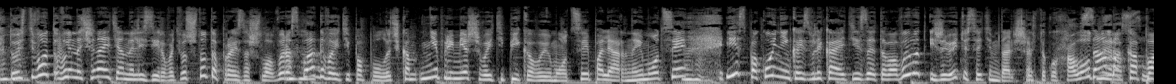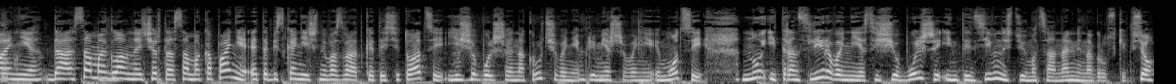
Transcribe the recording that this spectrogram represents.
Угу. То есть вот вы начинаете анализировать, вот что-то произошло, вы угу. раскладываете по полочкам, не примешиваете пиковые эмоции, полярные эмоции, угу. и спокойненько извлекаете извлекаете из этого вывод и живете с этим дальше. То есть такой холодный Самокопание, рассудок. да, самая угу. главная черта самокопания – это бесконечный возврат к этой ситуации, угу. еще большее накручивание, угу. примешивание эмоций, ну и транслирование с еще большей интенсивностью эмоциональной нагрузки. Все,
